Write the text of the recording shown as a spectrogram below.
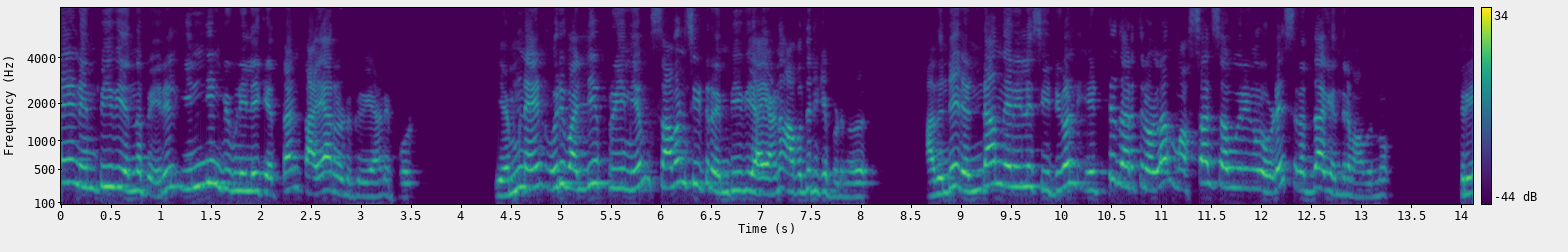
nine M P V എന്ന പേരിൽ ഇന്ത്യൻ വിപണിയിലേക്ക് എത്താൻ തയ്യാറെടുക്കുകയാണ് ഇപ്പോൾ. എം നയൻ ഒരു വലിയ premium seven seater M P V ആയാണ് അവതരിക്കപ്പെടുന്നത് അതിന്റെ രണ്ടാം നിരയിലെ സീറ്റുകൾ എട്ട് തരത്തിലുള്ള മസാജ് സൗകര്യങ്ങളോടെ ശ്രദ്ധാകേന്ദ്രമാകുന്നു. Three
